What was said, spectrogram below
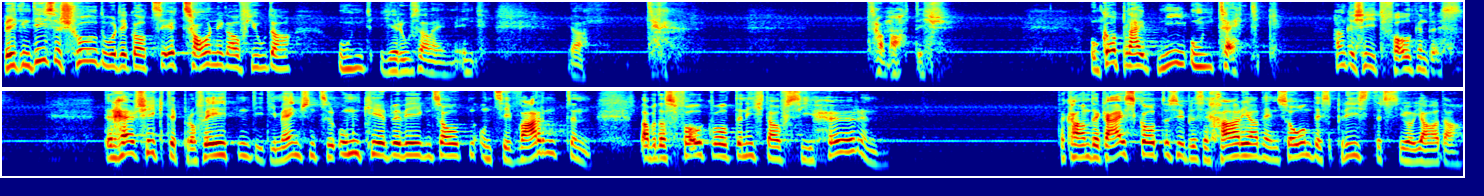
Wegen dieser Schuld wurde Gott sehr zornig auf Juda und Jerusalem. Ja, dramatisch. Und Gott bleibt nie untätig. Dann geschieht Folgendes. Der Herr schickte Propheten, die die Menschen zur Umkehr bewegen sollten, und sie warnten, aber das Volk wollte nicht auf sie hören. Da kam der Geist Gottes über Zecharia, den Sohn des Priesters Jojada.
